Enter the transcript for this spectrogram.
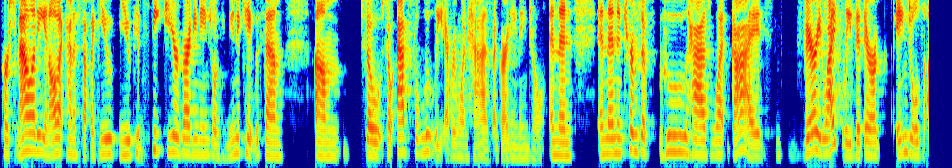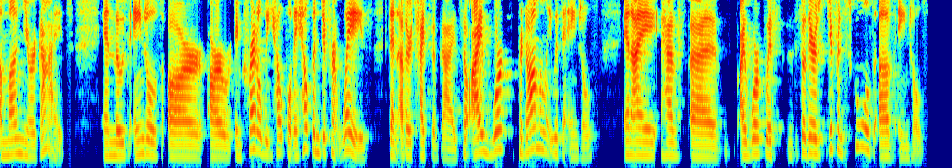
personality and all that kind of stuff. Like you, you can speak to your guardian angel and communicate with them. Um, so, so absolutely everyone has a guardian angel. And then, and then in terms of who has what guides, very likely that there are angels among your guides and those angels are are incredibly helpful. They help in different ways than other types of guides. So i work predominantly with the angels and i have uh, i work with so there's different schools of angels.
